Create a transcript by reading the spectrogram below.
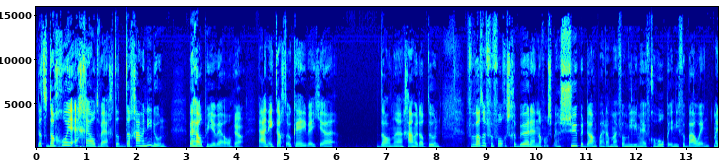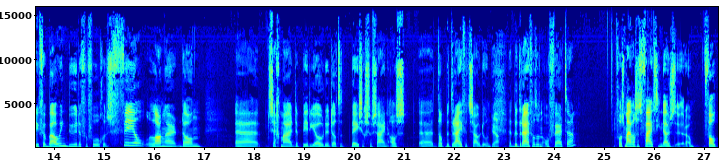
dat, dan gooi je echt geld weg. Dat, dat gaan we niet doen. We helpen je wel. ja, Ja, en ik dacht, oké, weet je, dan gaan we dat doen. Voor wat er vervolgens gebeurde, en nogmaals, ik ben super dankbaar dat mijn familie me heeft geholpen in die verbouwing. Maar die verbouwing duurde vervolgens veel langer dan, eh, zeg maar, de periode dat het bezig zou zijn als eh, dat bedrijf het zou doen. ja, Het bedrijf had een offerte. Volgens mij was het 15.000 euro. Valt,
